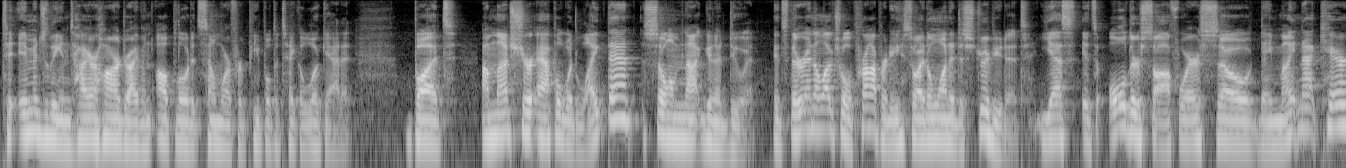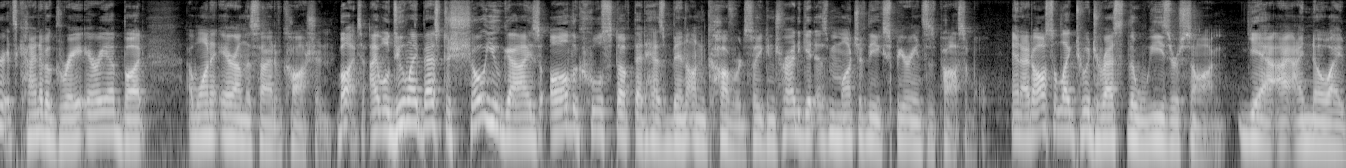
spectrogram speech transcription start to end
to image the entire hard drive and upload it somewhere for people to take a look at it. But I'm not sure Apple would like that, so I'm not gonna do it. It's their intellectual property, so I don't want to distribute it. Yes, it's older software, so they might not care. It's kind of a gray area, but I want to err on the side of caution. But I will do my best to show you guys all the cool stuff that has been uncovered so you can try to get as much of the experience as possible. And I'd also like to address the Weezer song. Yeah, I, I know I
